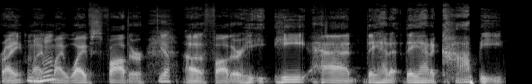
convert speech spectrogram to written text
right? My, my wife's father, Mm-hmm. Yep. uh, father. He he had they had a, they had a copy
